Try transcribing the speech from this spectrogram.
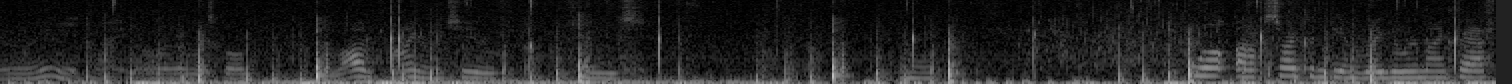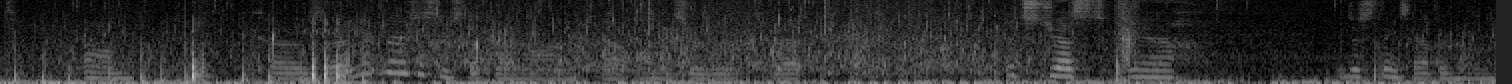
Serenitite, or whatever it's called. A lot of iron, too. Jeez. Alright. Well, uh, sorry I couldn't be in regular Minecraft. Um, because uh, there's just some stuff going on uh, on my server that it's just, yeah, just things happen. And,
